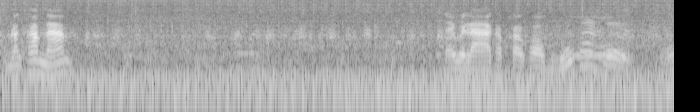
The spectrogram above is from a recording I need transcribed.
กำลังข้ามน้ำได้เวลาครับข้าข้อมันรู้มากเลยโอ้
